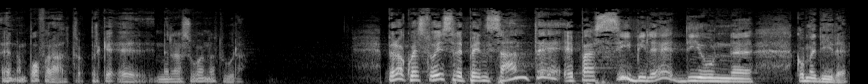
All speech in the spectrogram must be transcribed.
eh, non può fare altro perché è nella sua natura. Però questo essere pensante è passibile di un, eh, come dire,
